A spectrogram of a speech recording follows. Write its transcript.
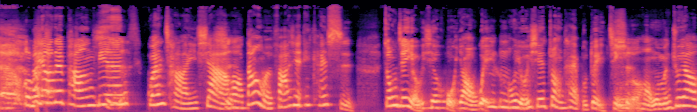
我们要在旁边观察一下哈。当我们发现一开始中间有一些火药味，然后有一些状态不对劲了哈，我们就要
